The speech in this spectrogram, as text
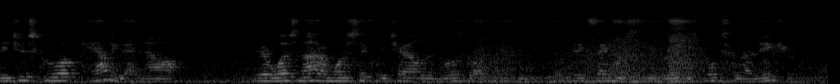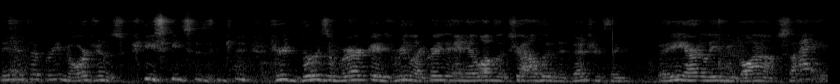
They just grew up having that. Now, there was not a more sickly child than Roosevelt. Thing was he read these books nature. He ends up reading Origin of Species. He's reading Birds of America. He's reading like crazy, and he loves the childhood adventures things. But he hardly even gone outside.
